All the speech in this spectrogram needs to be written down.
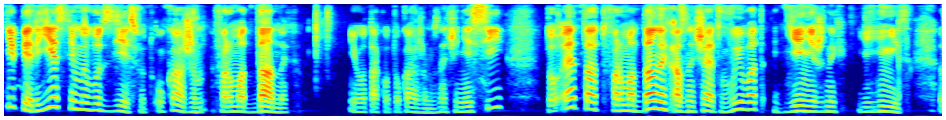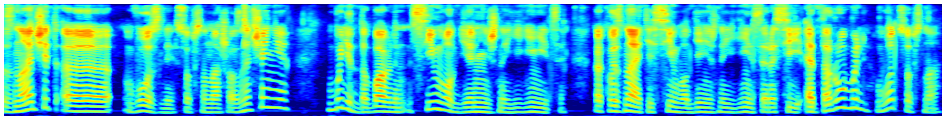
Теперь, если мы вот здесь вот укажем формат данных и вот так вот укажем значение C, то этот формат данных означает вывод денежных единиц. Значит, э, возле, собственно, нашего значения будет добавлен символ денежной единицы. Как вы знаете, символ денежной единицы России это рубль. Вот, собственно,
